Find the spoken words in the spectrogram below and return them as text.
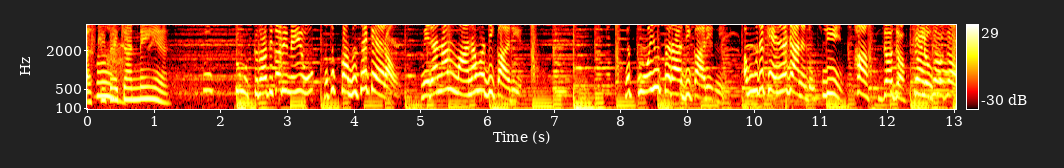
असली पहचान नहीं है। तुम उत्तराधिकारी नहीं हो? मैं तो कब से कह रहा हूँ? मेरा नाम मानव अधिकारी है। मैं कोई उत्तराधिकारी नहीं। अब मुझे खेलने जाने दो प्लीज़ हाँ जाओ जाओ चलो जाओ जाओ।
